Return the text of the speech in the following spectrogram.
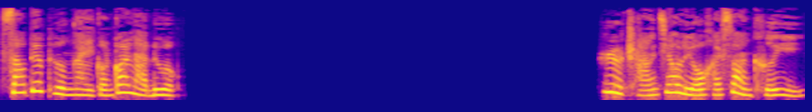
Giao tiếp thường ngày còn coi là được. 日常交流还算可以。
